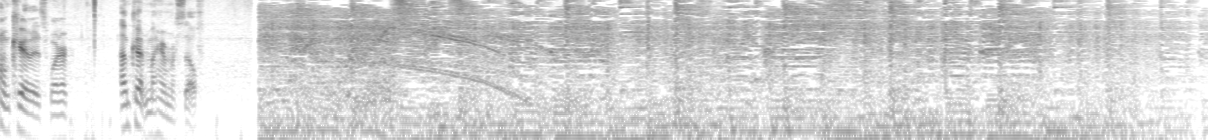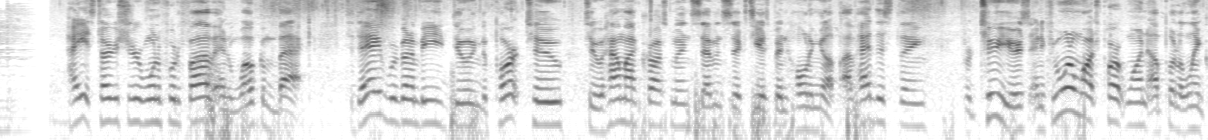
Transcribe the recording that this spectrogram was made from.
don't care that it's winter. I'm cutting my hair myself. Hey, it's Target Shooter 145 and welcome back. Today we're going to be doing the part 2 to how my Crosman 760 has been holding up. I've had this thing for two years and if you want to watch part 1 I'll put a link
